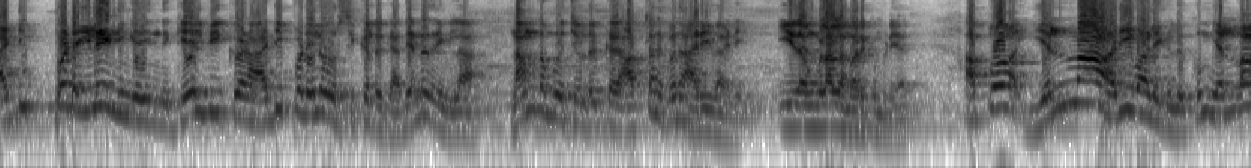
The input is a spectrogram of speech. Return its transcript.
அடிப்படையிலே நீங்க இந்த கேள்விக்கான அடிப்படையில ஒரு சிக்கல் இருக்கு. அது என்ன தெரியுங்களா? நாம் தமிழர் கட்சியில் இருக்க அத்தனை பேரும் அறிவாளி. இதை உங்களால மறுக்க முடியாது. அப்போ எல்லா அறிவாளிகளுக்கும் எல்லா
